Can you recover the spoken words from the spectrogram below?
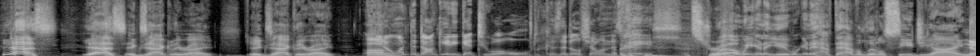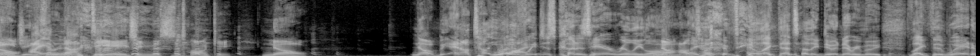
yes, yes, exactly right, exactly right. Um, you don't want the donkey to get too old because it'll show on his face. That's true. well, we're gonna use, we're gonna have to have a little CGI. no, aging I am for not every- de aging this donkey. No, no, and I'll tell you What why. if we just cut his hair really long? No, I'll like, tell I feel like that's how they do it in every movie. Like the way to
